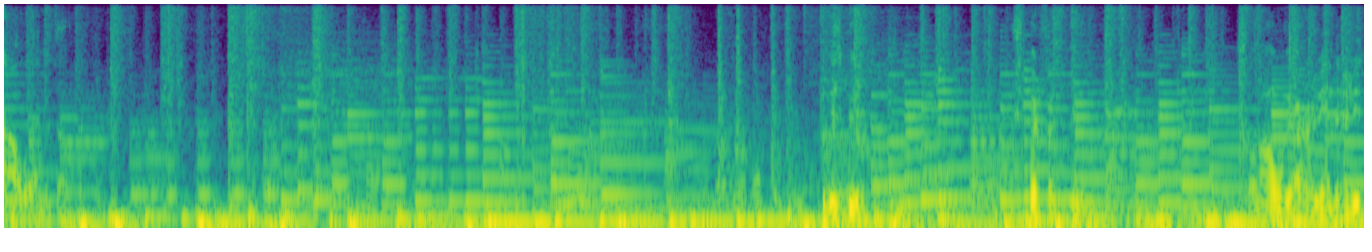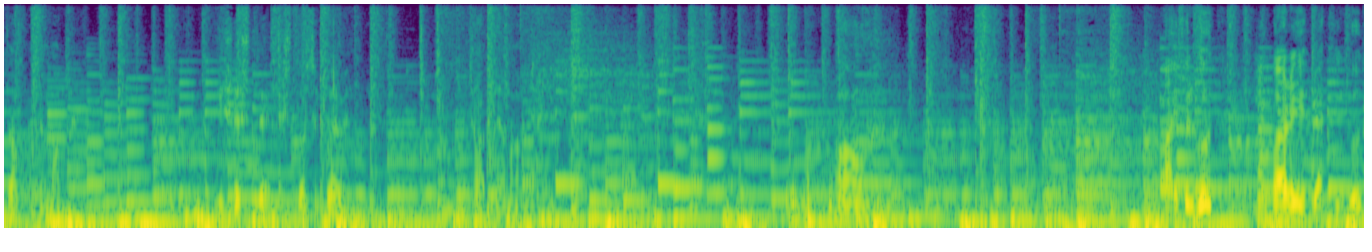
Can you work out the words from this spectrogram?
Now in the top. This view. It's perfect view. So now we are really in the really top of the mountain. This is the Stoltzekleiven. Top of the mountain. Um, I feel good. My body reacting good,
